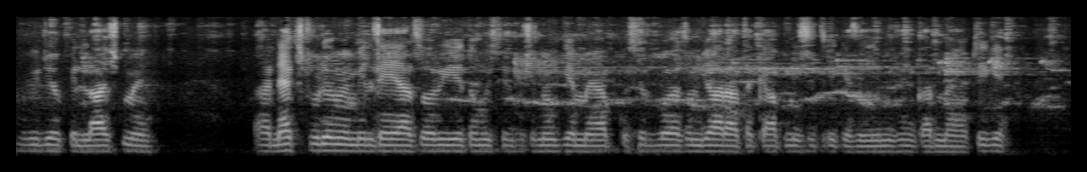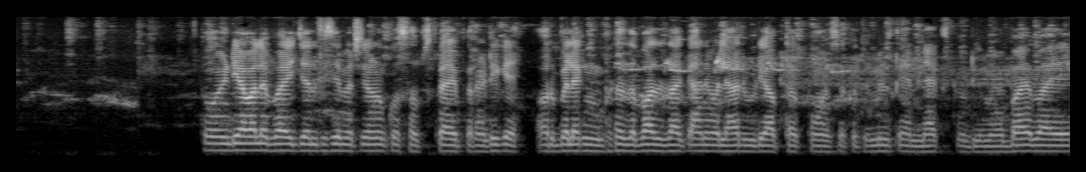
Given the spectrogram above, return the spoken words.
वीडियो के लास्ट में नेक्स्ट वीडियो में मिलते हैं यार सॉरी ये तो मुझसे कुछ नहीं किया, मैं आपको सिर्फ़ समझा रहा था कि आपने इसी तरीके से ये मिशन करना है, ठीक है? तो इंडिया वाले भाई, जल्दी से मेरे चैनल को सब्सक्राइब करें, ठीक है? और बेल आइकन बटन दबा दें ताकि आने वाली हर वीडियो आप तक पहुँच सके। तो मिलते हैं नेक्स्ट वीडियो में। Bye bye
